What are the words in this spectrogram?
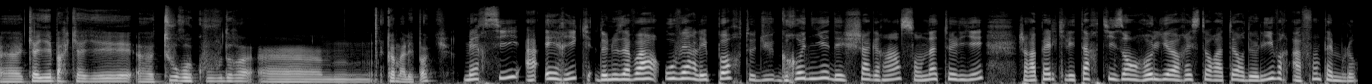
euh, cahier par cahier, euh, tout recoudre, euh, comme à l'époque. Merci à Eric de nous avoir ouvert les portes du Grenier des Chagrins, son atelier. Je rappelle qu'il est artisan, relieur, restaurateur de livres à Fontainebleau.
